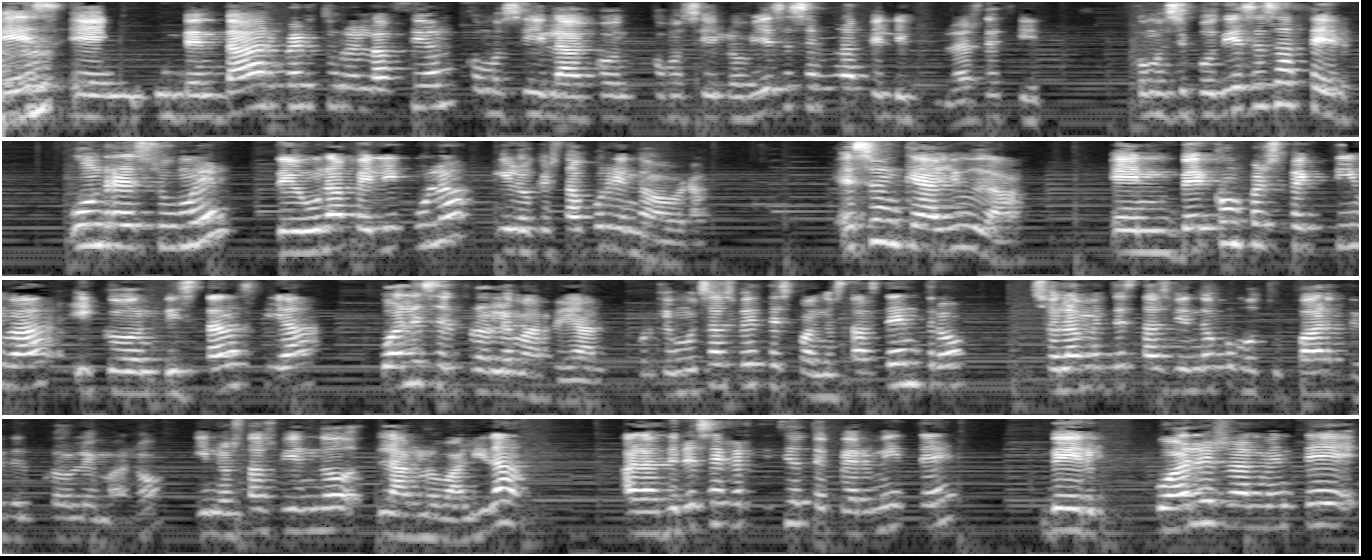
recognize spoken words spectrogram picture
es intentar ver tu relación como si, la, como si lo vieses en una película, es decir, como si pudieses hacer un resumen de una película y lo que está ocurriendo ahora. ¿Eso en qué ayuda? En ver con perspectiva y con distancia cuál es el problema real, porque muchas veces cuando estás dentro solamente estás viendo como tu parte del problema, ¿no? Y no estás viendo la globalidad. Al hacer ese ejercicio te permite ver cuál es realmente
